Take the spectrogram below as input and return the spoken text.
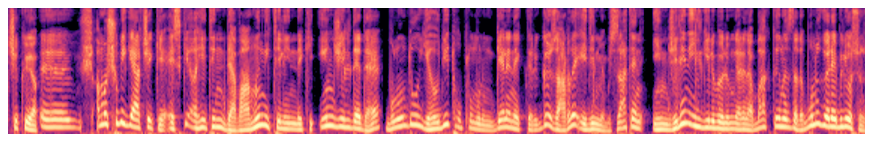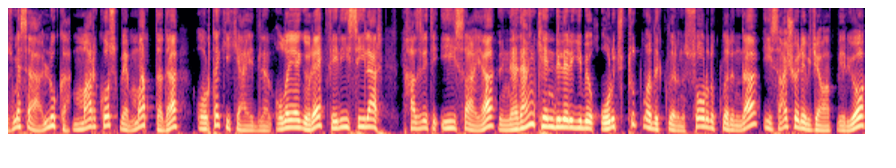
çıkıyor. Ee, ama şu bir gerçek ki eski ahitin devamı niteliğindeki İncil'de de bulunduğu Yahudi toplumunun gelenekleri göz ardı edilmemiş. Zaten İncil'in ilgili bölümlerine baktığınızda da bunu görebiliyorsunuz. Mesela Luka, Markos ve Matta'da ortak hikaye edilen olaya göre Ferisiler Hazreti İsa'ya neden kendileri gibi oruç tutmadıklarını sorduklarında İsa şöyle bir cevap veriyor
